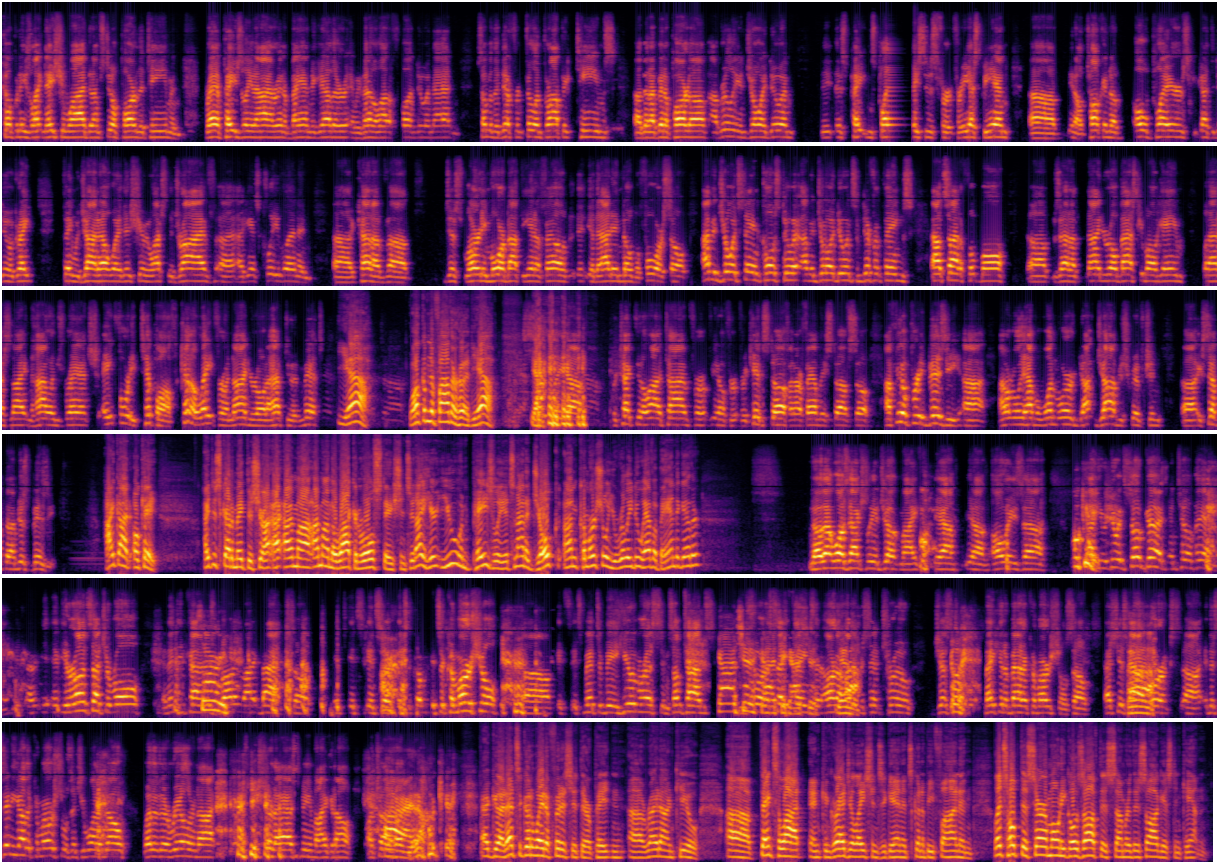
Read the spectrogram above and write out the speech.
companies like Nationwide that I'm still part of the team, and Brad Paisley and I are in a band together, and we've had a lot of fun doing that. And some of the different philanthropic teams uh, that I've been a part of. I really enjoy doing the, this Peyton's Places for, for ESPN. Uh, you know, talking to old players. Got to do a great thing with John Elway this year. We watched the drive uh, against Cleveland and uh, kind of uh, just learning more about the NFL that, that I didn't know before. So I've enjoyed staying close to it. I've enjoyed doing some different things outside of football. Uh, was at a nine-year-old basketball game last night in Highlands Ranch. 8:40 tip-off, kind of late for a nine-year-old, I have to admit. Yeah. Welcome to fatherhood. Yeah. Yeah. uh, protected a lot of time for you know for, for kid stuff and our family stuff. So I feel pretty busy. Uh, I don't really have a one-word job description uh, except that I'm just busy. I got okay. I just got to make this sure. I, am uh, I'm on the rock and roll station. Did I hear you and Paisley? It's not a joke on commercial. You really do have a band together. No, that was actually a joke, Mike. Oh. Yeah, yeah. Always. Uh, okay. Uh, you were doing so good until then. If you're on such a roll, and then you kind of just brought it right back. So it's it's it's a, it's a it's a commercial. Uh, it's it's meant to be humorous, and sometimes gotcha, you sort gotcha, of say gotcha. things that aren't 100 yeah. percent true just to make it a better commercial. So that's just how uh, it works. Uh, if there's any other commercials that you want to know whether they're real or not. Be sure to ask me, Mike, and I'll I'll try to All help right, you out. Okay. Uh, good. That's a good way to finish it there, Peyton. Uh, right on cue. Uh, thanks a lot, and congratulations again. It's going to be fun, and let's hope the ceremony goes off this summer, this August in Canton.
